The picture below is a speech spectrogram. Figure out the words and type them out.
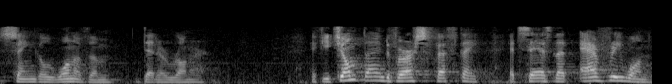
single one of them did a runner. If you jump down to verse 50, it says that everyone,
